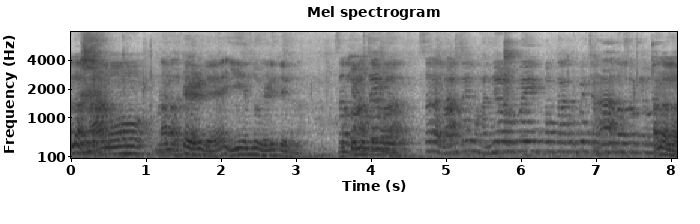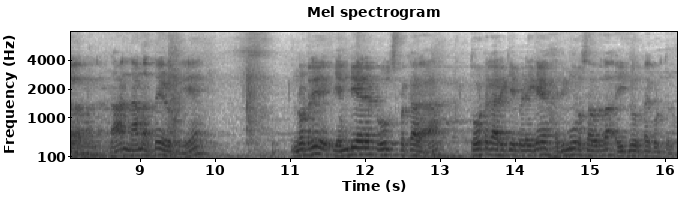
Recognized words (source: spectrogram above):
ಅಲ್ಲ ನಾನು ನಾನು ಅದಕ್ಕೆ ಹೇಳಿದೆ ಈ ಎಂದು ಹೇಳಿದ್ದೆ ಟೈಮ್ ಮುಖ್ಯಮಂತ್ರಿಗಳ ಸರ್ ಲಾಸ್ಟ್ ಟೈಮ್ ಹನ್ನೆರಡು ರೂಪಾಯಿ ಇಪ್ಪತ್ನಾಲ್ಕು ರೂಪಾಯಿ ಚೆಕ್ ಮಾಡಿದ್ರು ಸರ್ ಅಲ್ಲ ಅಲ್ಲ ಅಲ್ಲ ಅಲ್ಲ ನಾನು ನಾನು ಅದನ್ನೇ ಹೇಳಿದ್ರಿ ನೋಡ್ರಿ N D R F rules ಪ್ರಕಾರ ತೋಟಗಾರಿಕೆ ಬೆಳೆಗೆ ಹದಿಮೂರು ಸಾವಿರದ ಐದುನೂರು ರೂಪಾಯಿ ಕೊಡ್ತೀವಿ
